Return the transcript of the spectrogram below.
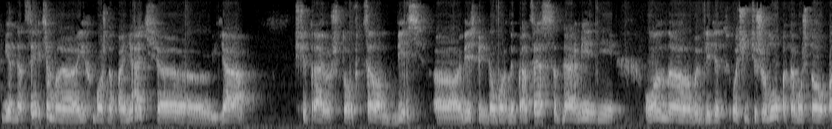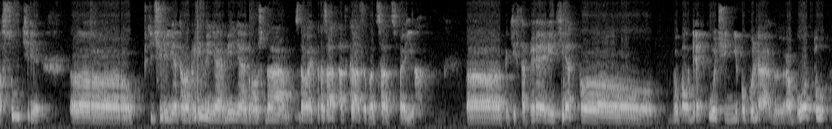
медлят с этим, э, их можно понять. Э, я считаю, что в целом весь, э, весь переговорный процесс для Армении, он выглядит очень тяжело, потому что, по сути, Э, в течение этого времени Армения должна сдавать назад, отказываться от своих э, каких-то приоритет, выполнять очень непопулярную работу.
